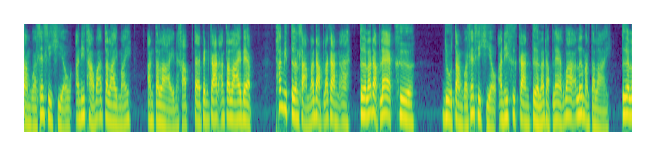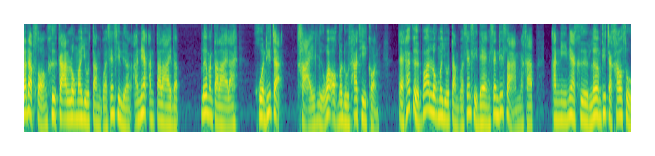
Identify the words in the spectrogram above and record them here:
ต่ำกว่าเส้นสีเขียว อันนี้ถามว่าอันตรายไหมอันตรายนะครับแต่เป็นการอันตรายแบบ ถ้ามีเตือน 3 ระดับแล้วกันอะเตือนระดับแรกคืออยู่ต่ำกว่าเส้นสีเขียว อันนี้คือการเตือนระดับแรกว่าเริ่มอันตราย เตือนระดับ 2 คือการลงมาอยู่ต่ำกว่าเส้นสีเหลือง อันเนี้ยอันตรายแบบเริ่มอันตรายแล้วควรที่จะขายหรือว่าออกมาดูท่าทีก่อน แต่ถ้าเกิดว่าลงมาอยู่ต่ำกว่าเส้นสีแดงเส้นที่3นะครับอันนี้เนี่ยคือเริ่มที่จะเข้าสู่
